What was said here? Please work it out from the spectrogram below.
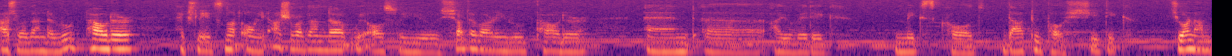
ashwagandha root powder. Actually, it's not only ashwagandha, we also use shatavari root powder and uh, Ayurvedic mix called Dhatu Paushitik Churnam,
